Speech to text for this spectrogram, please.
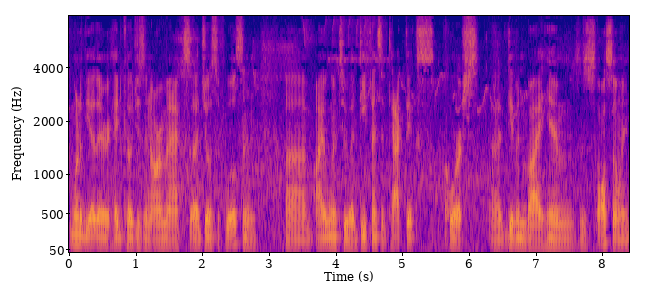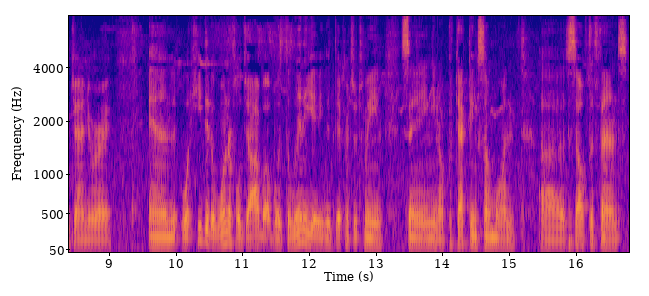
one of the other head coaches in RMAX, uh, Joseph Wilson. Um, I went to a defensive tactics course uh, given by him. This is also in January. And what he did a wonderful job of was delineating the difference between saying, you know, protecting someone, uh, self defense,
